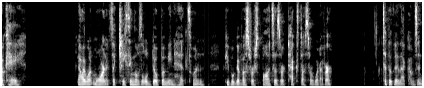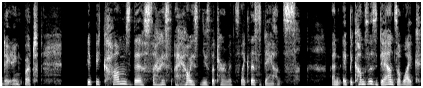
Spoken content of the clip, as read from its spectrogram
okay, now I want more. And it's like chasing those little dopamine hits when people give us responses or text us or whatever. Typically that comes in dating, but it becomes this I always I always use the term it's like this dance. And it becomes this dance of like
